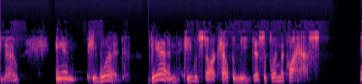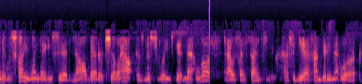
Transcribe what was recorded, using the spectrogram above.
you know. And he would. Then he would start helping me discipline the class. And it was funny. One day he said, Y'all better chill out because Mr. Lee's getting that look. And I would say, Thank you. I said, Yes, I'm getting that look.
